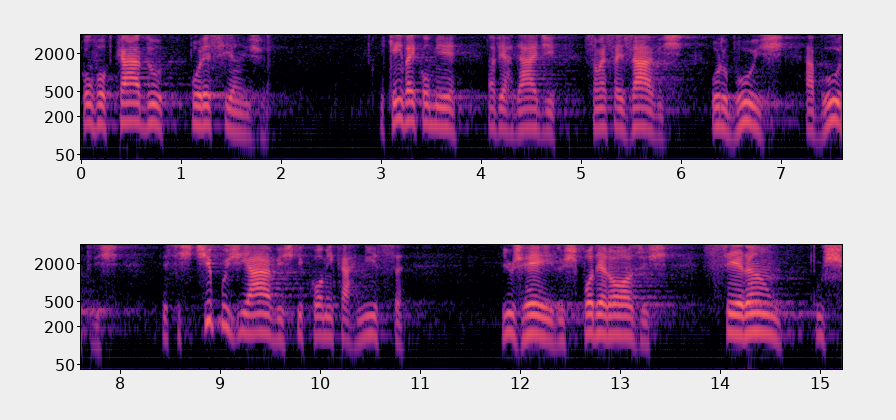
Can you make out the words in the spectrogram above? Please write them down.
convocado por esse anjo. E quem vai comer, na verdade, são essas aves, urubus, abutres, esses tipos de aves que comem carniça. E os reis, os poderosos, serão os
